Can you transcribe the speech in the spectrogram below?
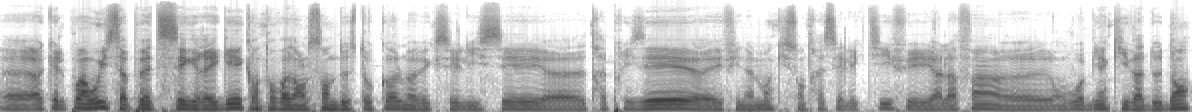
euh, à quel point, oui, ça peut être ségrégué quand on va dans le centre de Stockholm avec ces lycées euh, très prisés euh, et finalement qui sont très sélectifs. Et à la fin, on voit bien qui va dedans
